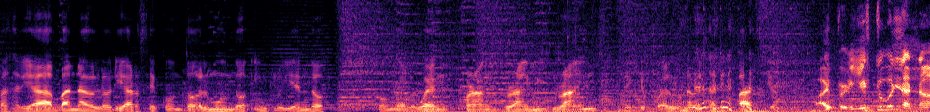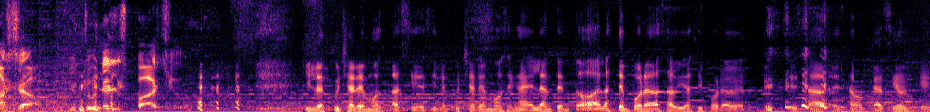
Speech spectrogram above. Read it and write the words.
pasaría a vanagloriarse con todo el mundo, incluyendo con el buen Frank Grimy Grimes, de que fue alguna vez al espacio. Ay, pero yo estuve en la NASA. Yo estuve en el espacio. Y lo escucharemos, así es, y lo escucharemos en adelante en todas las temporadas habidas y por haber. Es- Esa, esa ocasión que,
